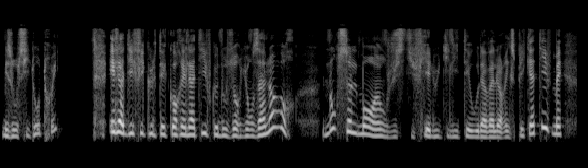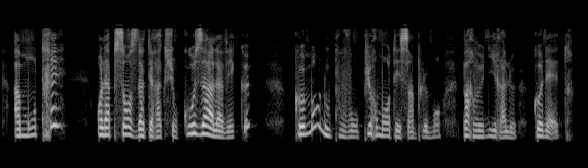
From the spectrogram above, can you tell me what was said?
mais aussi d'autrui, et la difficulté corrélative que nous aurions alors non seulement à en justifier l'utilité ou la valeur explicative, mais à montrer En l'absence d'interaction causale avec eux, comment nous pouvons purement et simplement parvenir à le connaître.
